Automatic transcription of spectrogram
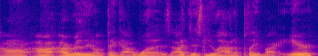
I, I really don't think I was. I just knew how to play by ear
